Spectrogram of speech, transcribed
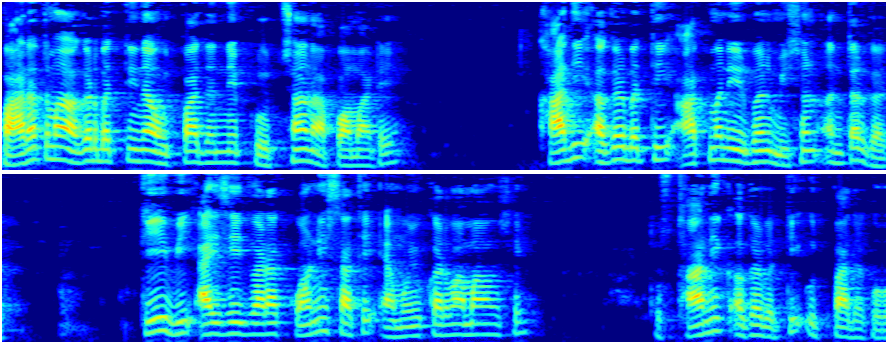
ભારતમાં અગરબત્તીના ઉત્પાદનને પ્રોત્સાહન આપવા માટે ખાદી અગરબત્તી આત્મનિર્ભર મિશન અંતર્ગત કેવીઆઈસી દ્વારા કોની સાથે એમઓયુ કરવામાં આવશે? તો સ્થાનિક અગરબત્તી ઉત્પાદકો.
